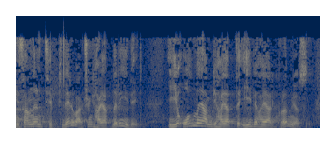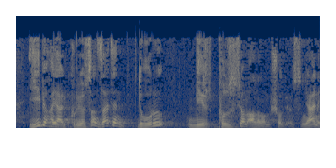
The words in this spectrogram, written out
İnsanların tepkileri var çünkü hayatları iyi değil. İyi olmayan bir hayatta iyi bir hayal kuramıyorsun. İyi bir hayal kuruyorsan zaten doğru bir pozisyon alamamış oluyorsun. Yani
